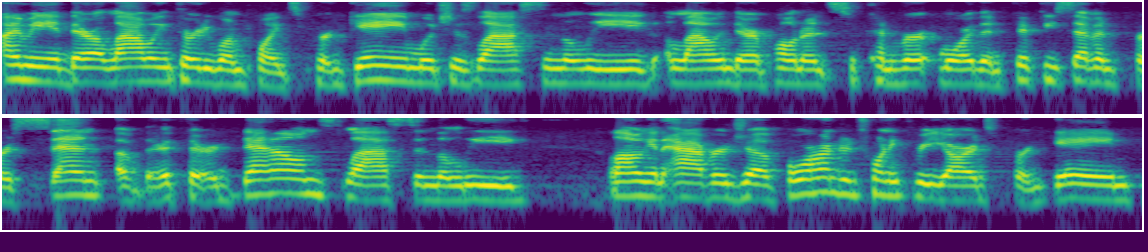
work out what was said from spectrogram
I mean, they're allowing 31 points per game, which is last in the league, allowing their opponents to convert more than 57% of their third downs, last in the league, allowing an average of 423 yards per game,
